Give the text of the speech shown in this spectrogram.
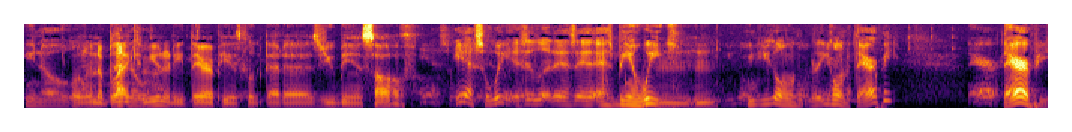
You know, Well, in the black know- community, therapy is looked at as you being soft. yeah. So we it's looked as as being weak. Mm-hmm. You, you going you going to therapy? Therapy.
